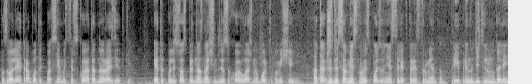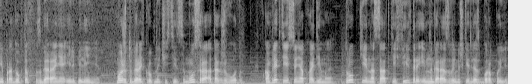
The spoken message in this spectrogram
позволяет работать по всей мастерской от одной розетки. Этот пылесос предназначен для сухой и влажной уборки помещений, а также для совместного использования с электроинструментом при принудительном удалении продуктов, сгорания или пиления. Может убирать крупные частицы мусора, а также воду. В комплекте есть все необходимое – трубки, насадки, фильтры и многоразовые мешки для сбора пыли.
